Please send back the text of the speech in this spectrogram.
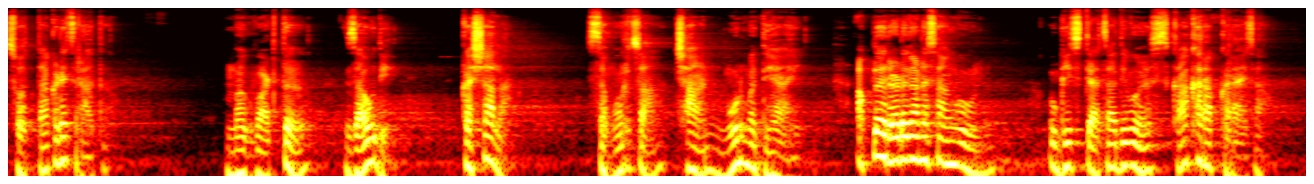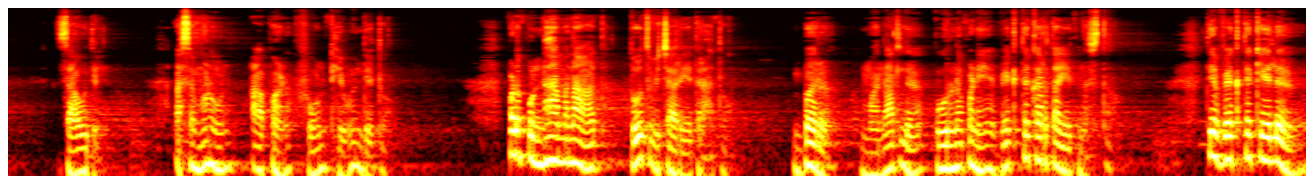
स्वतःकडेच राहतं. मग वाटतं जाऊ दे कशाला? समोरचा छान मूडमध्ये आहे. आपलं रडगाणं सांगून उगीच त्याचा दिवस का खराब करायचा? जाऊ दे असं म्हणून आपण फोन ठेवून देतो. पण पुन्हा मनात तोच विचार येत राहतो. बरं मनातलं पूर्णपणे व्यक्त करता येत नसतं. ते व्यक्त केलं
